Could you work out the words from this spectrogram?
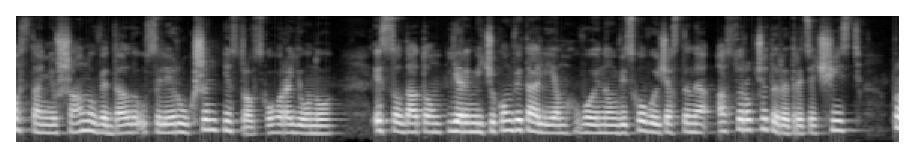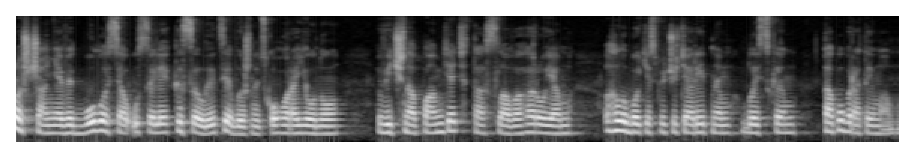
останню шану віддали у селі Рукшин Дністровського району. Із солдатом Єремійчуком Віталієм, воїном військової частини А-4436, прощання відбулося у селі Киселиці Вижницького району. Вічна пам'ять та слава героям, глибокі співчуття рідним, близьким та побратимам.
